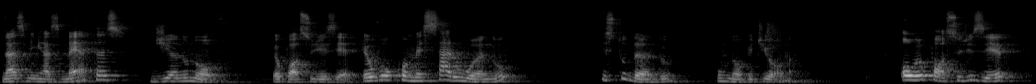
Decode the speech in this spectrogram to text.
nas minhas metas de ano novo, eu posso dizer: eu vou começar o ano estudando um novo idioma. Ou eu posso dizer:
